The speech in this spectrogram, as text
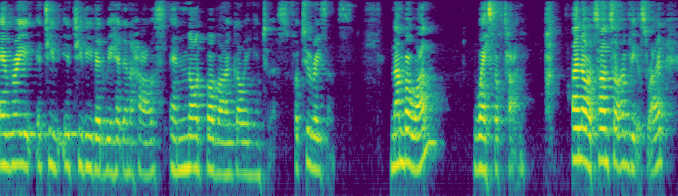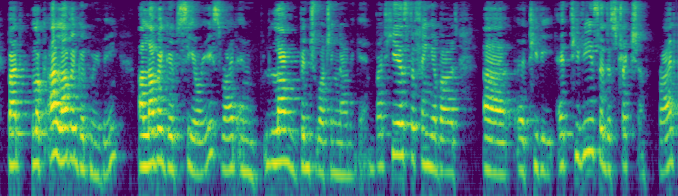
every TV, that we had in the house and not bother going into this for two reasons. Number one, waste of time. I know it sounds so obvious, right? But look, I love a good movie. I love a good series, right? And love binge watching now and again. But here's the thing about uh, TV. A TV is a distraction, right?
